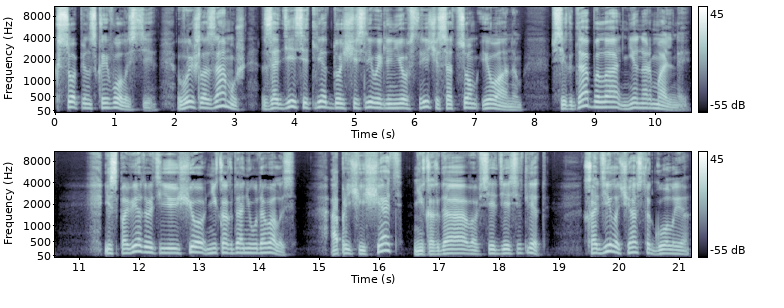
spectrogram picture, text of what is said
к Сопинской волости, вышла замуж за десять лет до счастливой для нее встречи с отцом Иоанном, всегда была ненормальной. Исповедовать ее еще никогда не удавалось, а причащать никогда во все десять лет. Ходила часто голая.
